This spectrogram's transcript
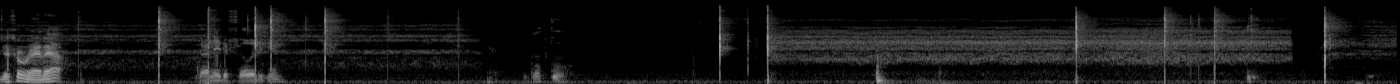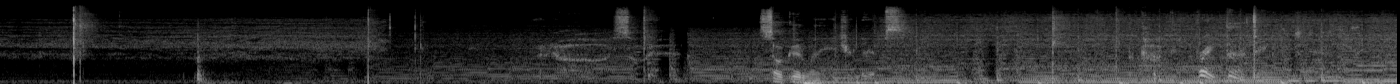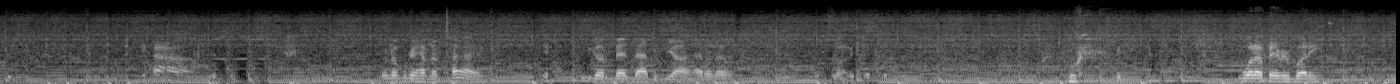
This one ran out. Do I need to fill it again? Got the. So good. So good when it hits your lips. Right there, take I don't know if we're gonna have enough time to go to Bed Bath and Beyond. I don't know. what up, everybody?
